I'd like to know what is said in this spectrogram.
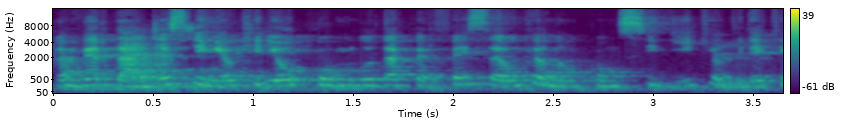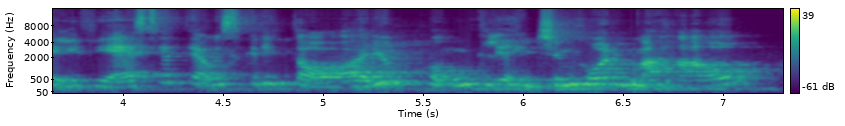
Na verdade, assim, eu queria o cúmulo da perfeição, que eu não consegui, que eu queria que ele viesse até o escritório como um cliente normal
